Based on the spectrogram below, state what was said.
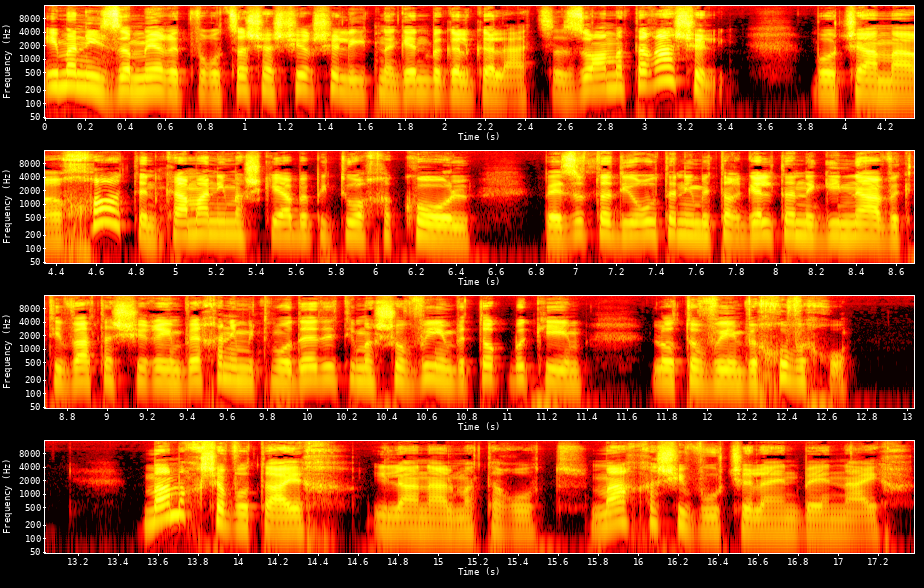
אם אני זמרת ורוצה שהשיר שלי יתנגן בגלגלצ, אז זו המטרה שלי. בעוד שהמערכות הן כמה אני משקיעה בפיתוח הקול, באיזו תדירות אני מתרגל את הנגינה וכתיבת השירים, ואיך אני מתמודדת עם השובים וטוקבקים לא טובים וכו' וכו'. מה מחשבותייך, אילנה, על מטרות? מה החשיבות שלהן בעינייך?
